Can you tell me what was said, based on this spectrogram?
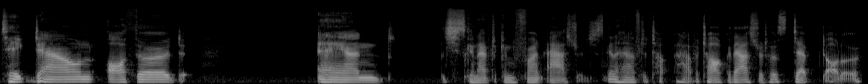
take down, Arthur, and she's gonna have to confront Astrid. She's gonna have to ta- have a talk with Astrid, her stepdaughter,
